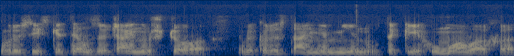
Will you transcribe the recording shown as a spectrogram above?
в російський тил. Звичайно, що використання мін в таких умовах. е,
